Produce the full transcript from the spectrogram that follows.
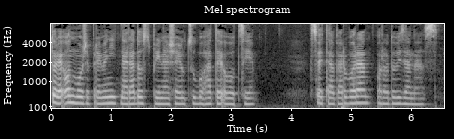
ktoré on môže premeniť na radosť prinášajúcu bohaté ovocie. Svetá Barbara, oroduj za nás.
